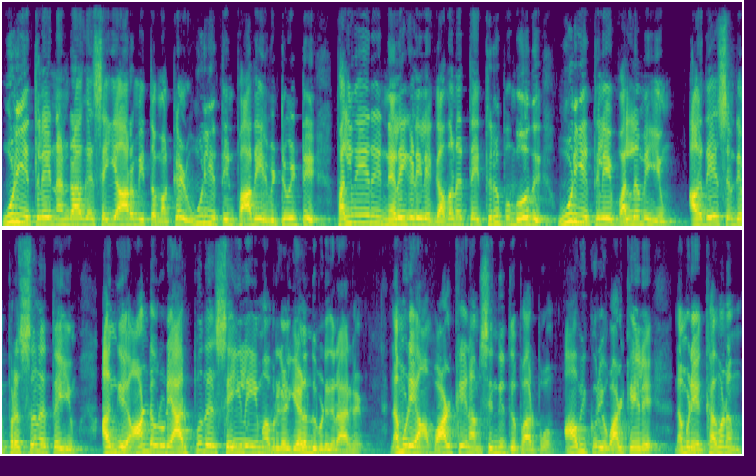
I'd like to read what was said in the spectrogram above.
ஊழியத்திலே நன்றாக செய்ய ஆரம்பித்த மக்கள் ஊழியத்தின் பாதையை விட்டுவிட்டு பல்வேறு நிலைகளிலே கவனத்தை திருப்பும்போது ஊழியத்திலே வல்லமையும் அதே சென்ற பிரசனத்தையும் அங்கு ஆண்டவருடைய அற்புத செயலையும் அவர்கள் இழந்து விடுகிறார்கள். நம்முடைய வாழ்க்கையை நாம் சிந்தித்து பார்ப்போம். ஆவிக்குரிய வாழ்க்கையிலே நம்முடைய கவனம்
